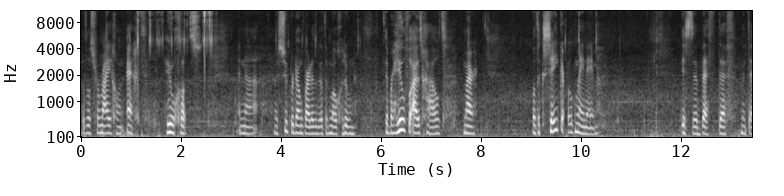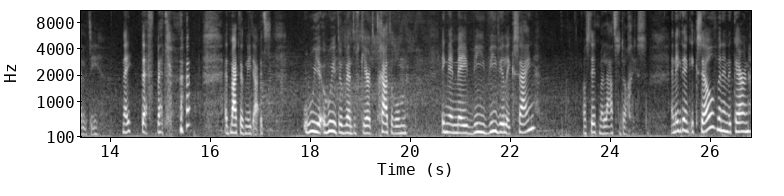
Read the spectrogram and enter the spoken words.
Dat was voor mij gewoon echt heel groot. En uh, ik ben super dankbaar dat ik dat heb mogen doen. Ik heb er heel veel uitgehaald. Maar wat ik zeker ook meeneem, is de Beth Death mentality. Nee, Death Bed. het maakt ook niet uit hoe je, hoe je het ook bent of verkeerd. Het gaat erom, ik neem mee wie, wie wil ik zijn als dit mijn laatste dag is. En ik denk, ik zelf ben in de kern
